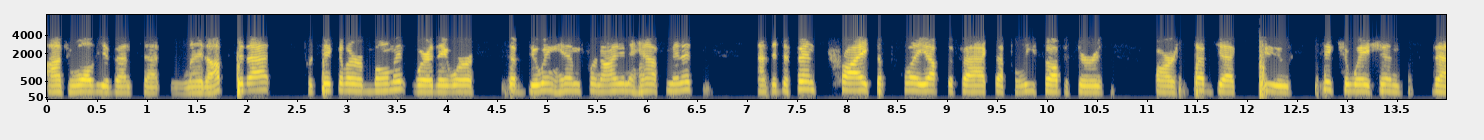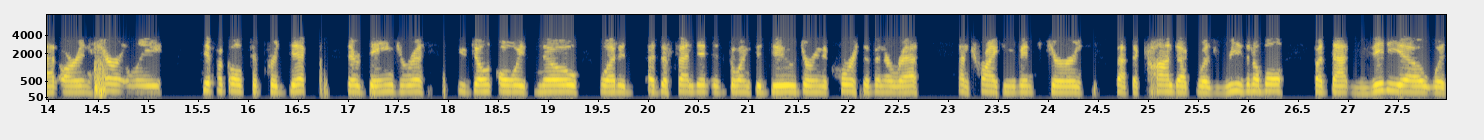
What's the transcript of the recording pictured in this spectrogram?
onto all the events that led up to that particular moment where they were subduing him for nine and a half minutes. And the defense tried to play up the fact that police officers are subject to situations that are inherently difficult to predict. They're dangerous. You don't always know what a, a, defendant is going to do during the course of an arrest and trying to convince jurors that the conduct was reasonable. But that video was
